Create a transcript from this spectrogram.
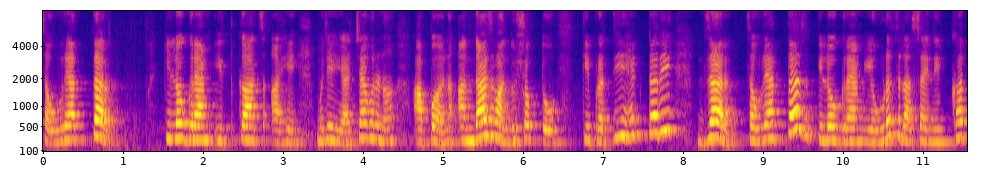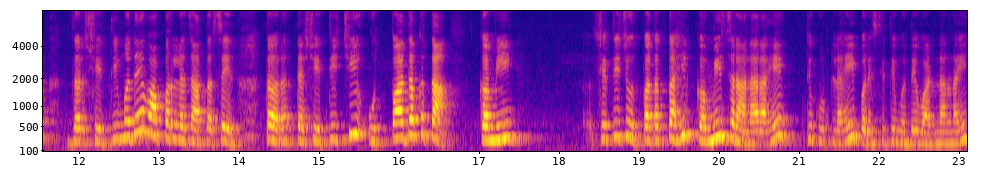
चौऱ्याहत्तर किलोग्रॅम इतकाच आहे. म्हणजे याच्यावरनं आपण अंदाज बांधू शकतो की प्रति हेक्टरी जर चौऱ्याहत्तर किलोग्रॅम एवढंच रासायनिक खत जर शेतीमध्ये वापरलं जात असेल तर त्या शेतीची उत्पादकता कमी शेतीची उत्पादकता ही कमीच राहणार आहे. ती कुठल्याही परिस्थितीमध्ये वाढणार नाही.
